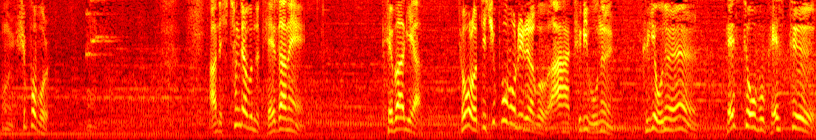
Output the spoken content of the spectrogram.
어, 슈퍼볼. 아, 근데 시청자분들 대단해. 대박이야. 저걸 어떻게 슈퍼볼이라고. 아, 드립 오늘. 그게 오늘 베스트 오브 베스트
